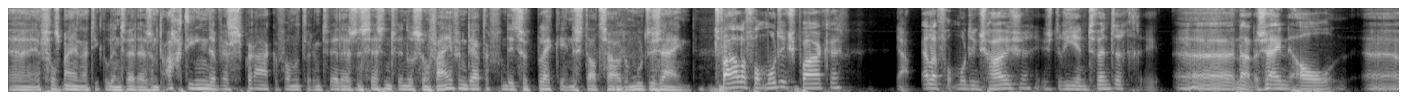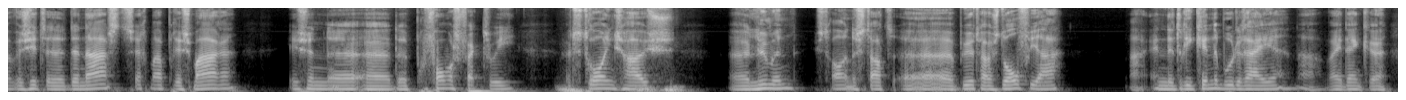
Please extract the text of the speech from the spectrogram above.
uh, volgens mij een artikel in 2018. Daar was sprake van dat er in 2026 zo'n 35 van dit soort plekken in de stad zouden moeten zijn. 12 ontmoetingsparken. Ja. 11 ontmoetingshuizen is 23. Uh, nou, er zijn al. Uh, we zitten ernaast, zeg maar. Prismare is een, de Performance Factory. Het Strooiingshuis. Lumen is er al in de stad. buurthuis Dolvia. Nou, en de drie kinderboerderijen. Nou, wij denken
